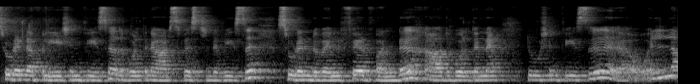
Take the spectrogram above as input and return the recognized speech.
സ്റ്റുഡന്റ് അഫിലിയേഷൻ ഫീസ് അതുപോലെ തന്നെ ആർട്സ് ഫെസ്റ്റിന്റെ ഫീസ് സ്റ്റുഡന്റ് വെൽഫെയർ ഫണ്ട് അതുപോലെ തന്നെ ട്യൂഷൻ ഫീസ് എല്ലാ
